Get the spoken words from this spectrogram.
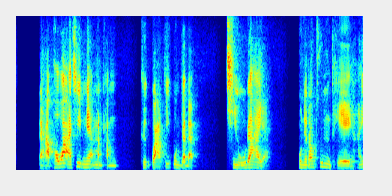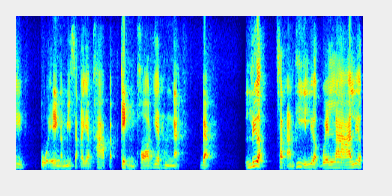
ำนะครับ เพราะว่าอาชีพเนี้ยมันทำคือกว่าที่คุณจะแบบชิลได้อะคุณจะต้องทุ่มเทให้ตัวเองมีศักยภาพแบบเก่งพอที่จะทำงานแบบเลือกสถานที่เลือกเวลาเลือก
